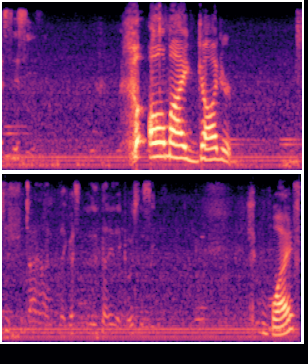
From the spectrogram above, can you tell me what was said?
a sissy. Oh my god, you're. What?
